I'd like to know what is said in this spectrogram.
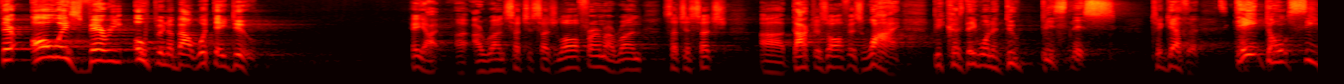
they're always very open about what they do. Hey, I, I run such and such law firm, I run such and such uh, doctor's office. Why? Because they want to do business together. They don't see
